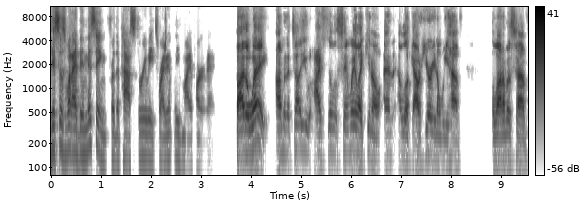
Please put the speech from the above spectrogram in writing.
this is what I've been missing for the past three weeks where I didn't leave my apartment. By the way, I'm going to tell you, I feel the same way. Like, you know, and look out here, you know, we have a lot of us have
